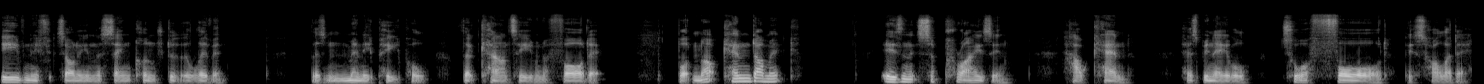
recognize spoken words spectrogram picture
even if it's only in the same country that they live in. There's many people that can't even afford it. But not Ken Domik. Isn't it surprising how Ken has been able to afford this holiday?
